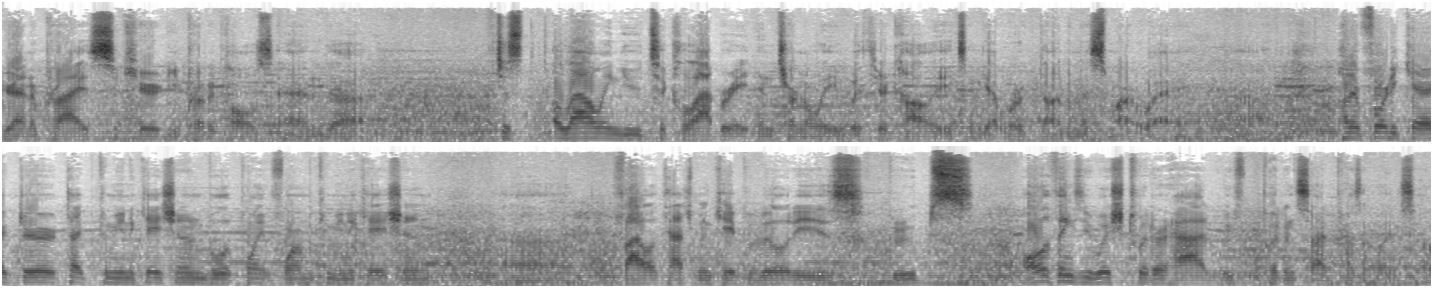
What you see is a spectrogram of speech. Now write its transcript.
your enterprise security protocols and uh, just allowing you to collaborate internally with your colleagues and get work done in a smart way. Uh, 140 character type communication, bullet point form communication, uh, file attachment capabilities, groups, all the things you wish Twitter had, we've put inside presently. So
